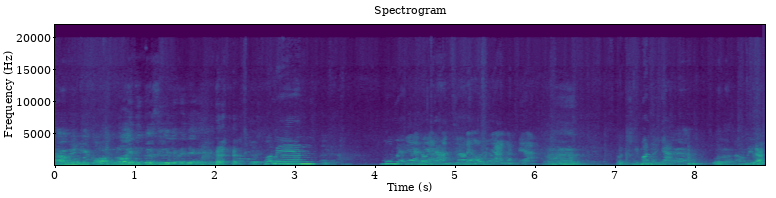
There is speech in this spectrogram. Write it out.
ถ้าไม่มีของร้อยหนึงก็ซื้อจะไม่ได้พ่อแมน มู่แม่เนี่ยที่เขาเนี่ยย่างมันสิไปเอาย่างอันเนี้ยอ่าเมื่อกี้มันหน่อยย่างตัวละอยาก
